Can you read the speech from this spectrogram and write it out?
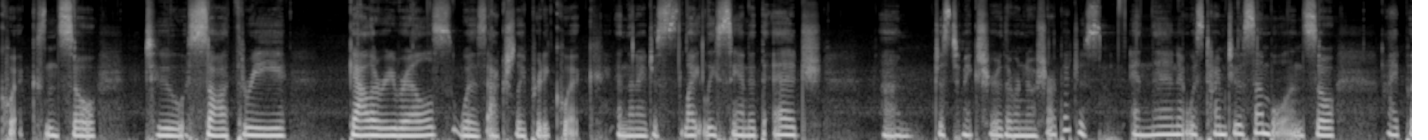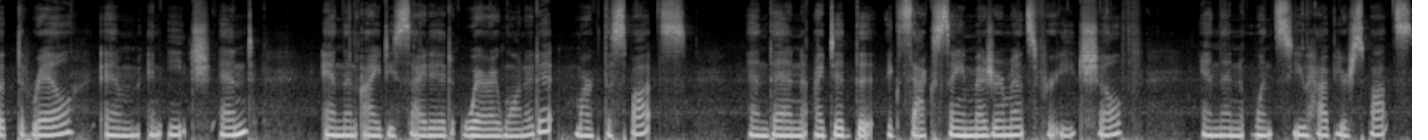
quick. And so to saw three gallery rails was actually pretty quick. And then I just lightly sanded the edge um, just to make sure there were no sharp edges. And then it was time to assemble. And so I put the rail um, in each end and then I decided where I wanted it, marked the spots, and then I did the exact same measurements for each shelf and then once you have your spots,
